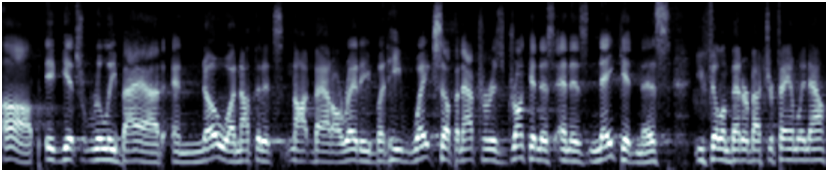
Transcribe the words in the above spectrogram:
up, it gets really bad. And Noah, not that it's not bad already, but he wakes up and after his drunkenness and his nakedness, you feeling better about your family now?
